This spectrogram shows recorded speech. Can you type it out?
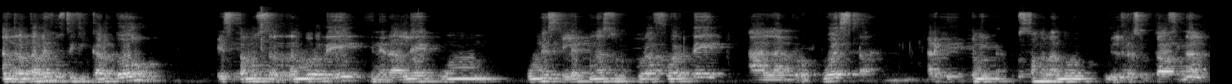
al tratar de justificar todo, estamos tratando de generarle un, un esqueleto, una estructura fuerte a la propuesta arquitectónica. Estamos hablando del resultado final.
